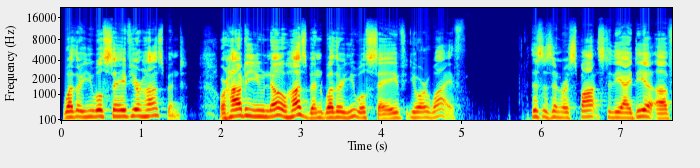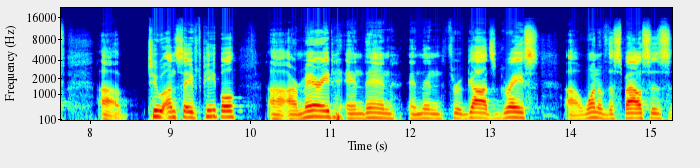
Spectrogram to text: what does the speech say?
whether you will save your husband? Or how do you know, husband, whether you will save your wife? This is in response to the idea of uh, two unsaved people uh, are married, and then, and then through God's grace, uh, one of the spouses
